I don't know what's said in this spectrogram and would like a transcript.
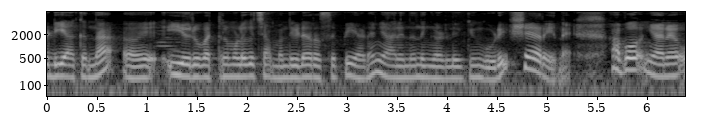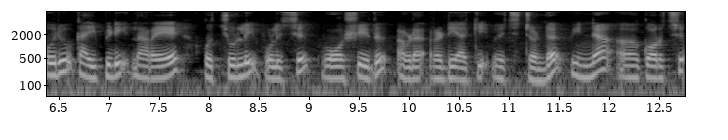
റെഡിയാക്കുന്ന ഈ ഒരു വറ്റൽ മുളക് ചമ്മന്തിയുടെ റെസിപ്പിയാണ് ഞാനിന്ന് നിങ്ങളിലേക്കും കൂടി ഷെയർ ചെയ്യുന്നത്. അപ്പോൾ ഞാൻ ഒരു കൈപ്പിടി നിറയെ കൊച്ചുള്ളി പൊളിച്ച് വാഷ് ചെയ്ത് അവിടെ റെഡിയാക്കി വെച്ചിട്ടുണ്ട്. പിന്നെ കുറച്ച്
